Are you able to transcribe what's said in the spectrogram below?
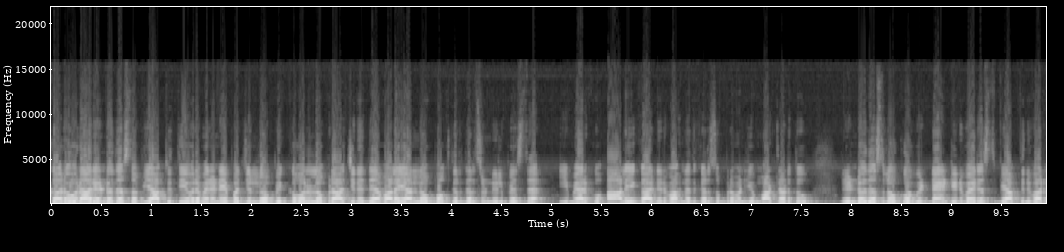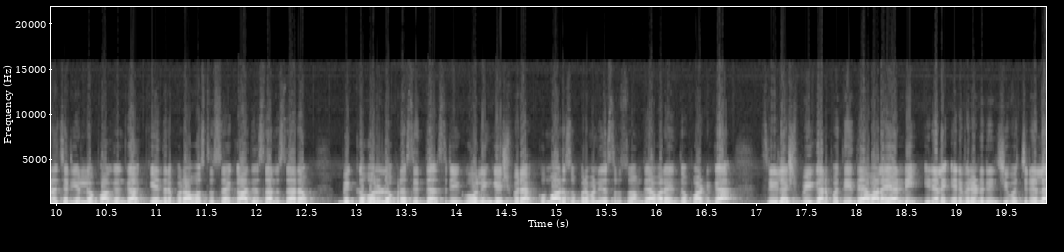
కరోనా రెండో దశ వ్యాప్తి తీవ్రమైన నేపథ్యంలో బిక్కవలలో ప్రాచీన దేవాలయాల్లో భక్తులు దర్శనం నిలిపేస్తారు. ఈ మేరకు ఆలయ కార్యనిర్వహణాధికారి సుబ్రహ్మణ్యం మాట్లాడుతూ రెండో దశలో కోవిడ్ నైన్టీన్ వైరస్ వ్యాప్తి నివారణ చర్యల్లో భాగంగా కేంద్ర పురావస్తు శాఖ ఆదేశానుసారం బిక్కవలలో ప్రసిద్ధ శ్రీ గోలింగేశ్వర కుమార సుబ్రహ్మణ్యేశ్వర స్వామి దేవాలయంతో పాటుగా శ్రీ లక్ష్మీ గణపతి దేవాలయాన్ని ఈ నెల ఇరవై రెండు నుంచి వచ్చే నెల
